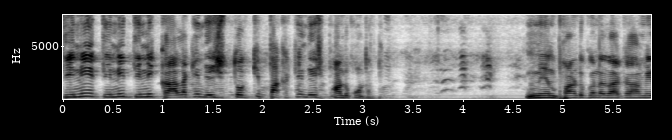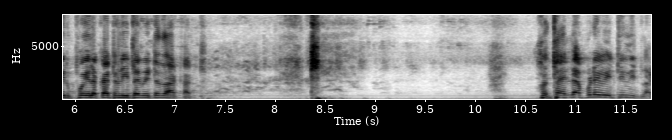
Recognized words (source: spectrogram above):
తిని తిని తిని కాళ్ళ కింద వేసి తొక్కి పక్క కింద వేసి పండుకుంటుంది. నేను పండుకునేదాకా మీరు పొయ్యిల కట్టెలు ఇట్లా పెట్టేదాకా. తల్లి అప్పుడే పెట్టింది ఇట్లా.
